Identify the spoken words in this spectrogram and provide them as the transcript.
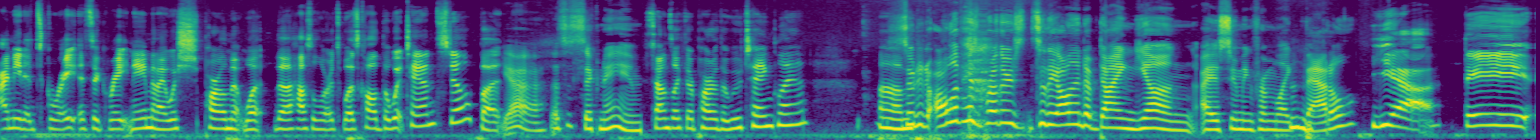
I mean, it's great. It's a great name, and I wish Parliament, what the House of Lords was called, the Witan still, but Yeah, that's a sick name. sounds like they're part of the Wu Tang Clan. Um, so did all of his brothers? So they all end up dying young, I assuming from like Mhm. battle. Yeah, they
